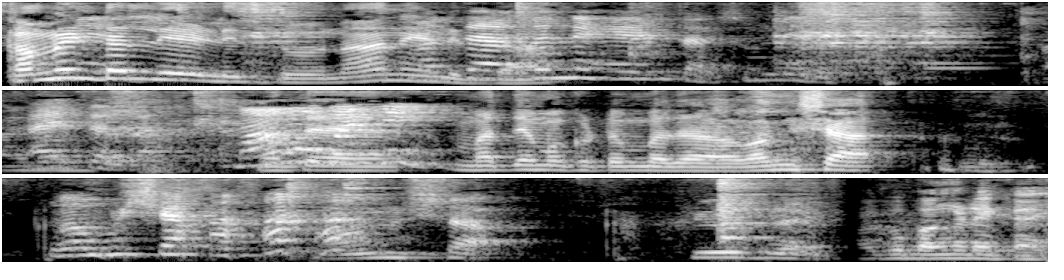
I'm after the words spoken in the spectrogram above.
ಕಮೆಂಟ್ ಅಲ್ಲಿ ಹೇಳಿದ್ದು ನಾನು ಹೇಳಿದ್ದೆ ಹೇಳಿದ್ದ. ಅದನ್ನೇ ಸುಮ್ಮನೆ ಆಯ್ತಲ್ಲ. ಮಾಮ ಮತ್ತೆ ಬನ್ನಿ. ಮಧ್ಯಮ ಕುಟುಂಬದ ವಂಶ. ವಂಶ. ಅಂಶ ಪ್ಯೂರ್ ಬ್ಲಡ್ ಹಾಗೂ ಬಂಗಡೆಕಾಯಿ.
